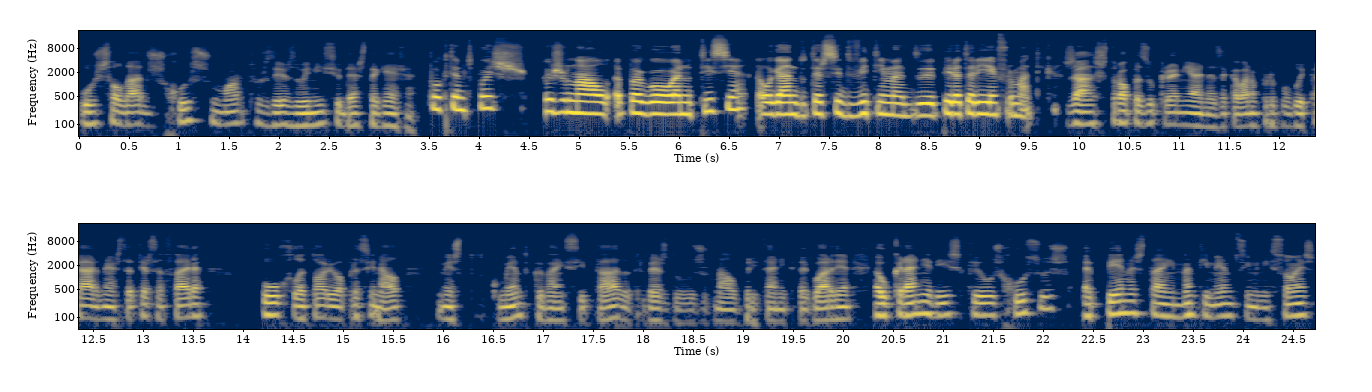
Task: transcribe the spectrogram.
os soldados russos mortos desde o início desta guerra. Pouco tempo depois, o jornal apagou a notícia, alegando ter sido vítima de pirataria informática. Já as tropas ucranianas acabaram por publicar nesta terça-feira o relatório operacional. Neste documento, que vem citado através do jornal britânico The Guardian, a Ucrânia diz que os russos apenas têm mantimentos e munições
